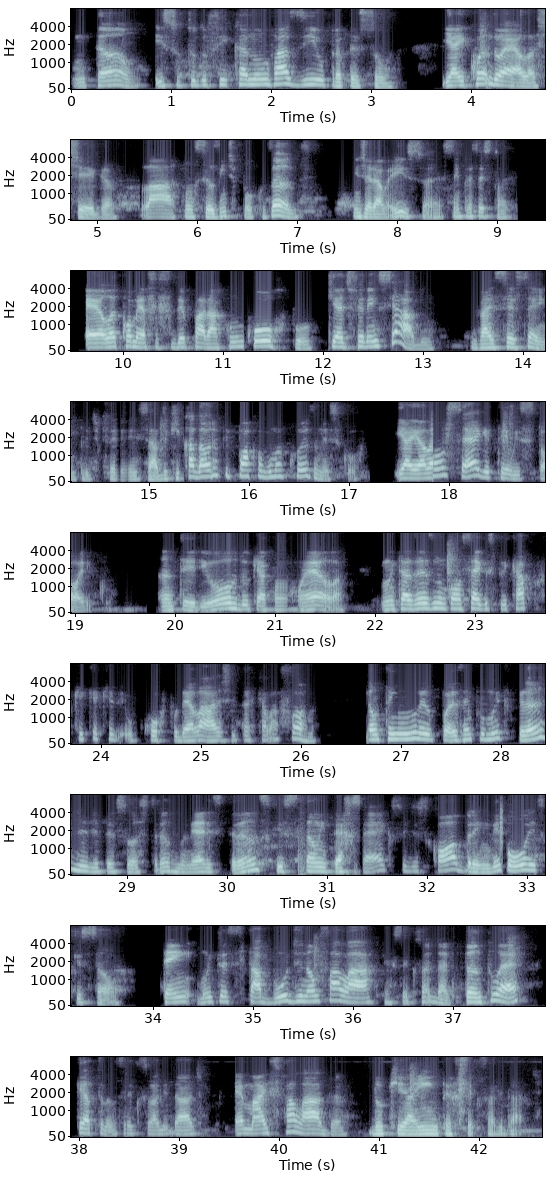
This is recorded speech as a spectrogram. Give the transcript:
Então, isso tudo fica num vazio para a pessoa. E aí, quando ela chega lá com seus 20 e poucos anos, em geral é isso, é sempre essa história, ela começa a se deparar com um corpo que é diferenciado. Vai ser sempre diferenciado, que cada hora pipoca alguma coisa nesse corpo. E aí ela consegue ter o histórico anterior do que aconteceu com ela. Muitas vezes não consegue explicar por que, que aquele, o corpo dela age daquela forma. Então tem um número, por exemplo, muito grande de pessoas trans, mulheres trans, que são intersexo e descobrem depois que são. Tem muito esse tabu de não falar intersexualidade. Tanto é que a transexualidade é mais falada do que a intersexualidade.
